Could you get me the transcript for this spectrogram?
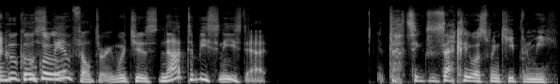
and Google, Google- spam filtering, which is not to be sneezed at. That's exactly what's been keeping me.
